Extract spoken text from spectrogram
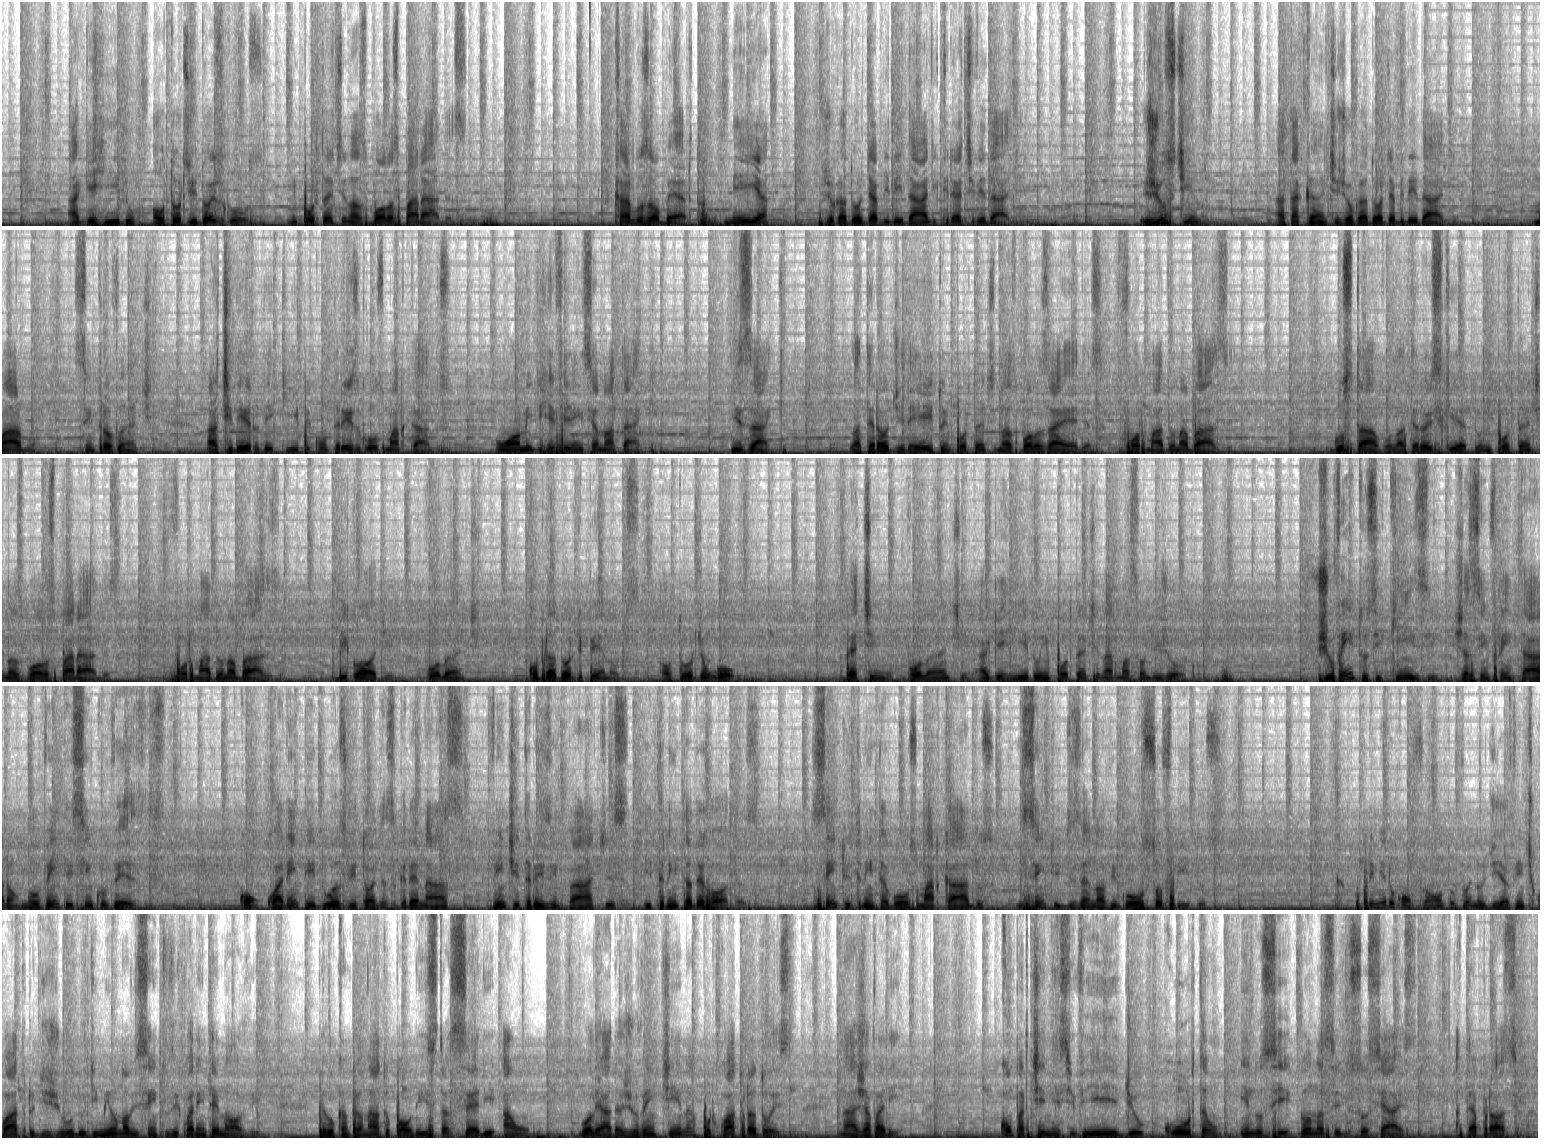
aguerrido, autor de dois gols, importante nas bolas paradas. Carlos Alberto, meia, jogador de habilidade e criatividade. Justino, atacante, jogador de habilidade. Marlon, centroavante, artilheiro da equipe com três gols marcados, um homem de referência no ataque. Isaac, lateral direito, importante nas bolas aéreas, formado na base. Gustavo, lateral esquerdo, importante nas bolas paradas, formado na base. Bigode, volante, cobrador de pênaltis, autor de um gol. Betinho, volante, aguerrido, importante na armação de jogo. Juventus e 15 já se enfrentaram 95 vezes, com 42 vitórias grenás, 23 empates e 30 derrotas, 130 gols marcados e 119 gols sofridos. O primeiro confronto foi no dia 24 de julho de 1949, pelo Campeonato Paulista Série A1, goleada juventina por 4 a 2, na Javari. Compartilhem este vídeo, curtam e nos sigam nas redes sociais. Até a próxima!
